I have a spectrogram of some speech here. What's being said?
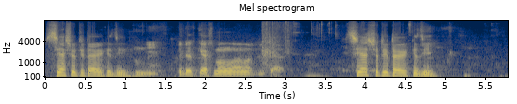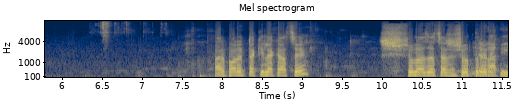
ছিয়াষট্টি টাকা কেজি। জি। এটার ক্যাশ মামা আমার ছিয়াষট্টি টাকা কেজি। আর পরেরটা কি লেখা আছে? ষোলো হাজার চারশো সত্তর এটা কি?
